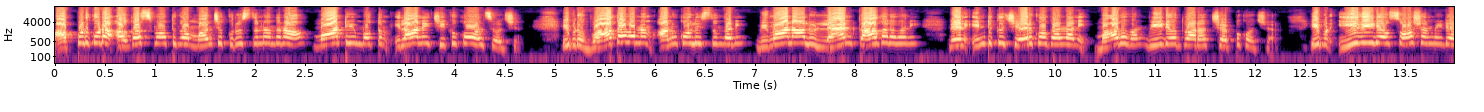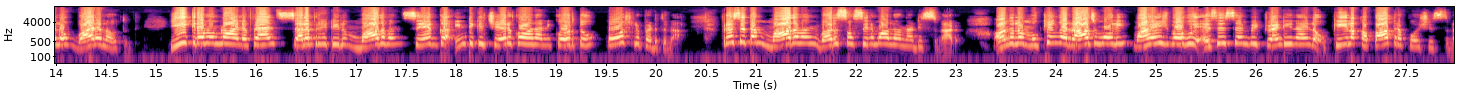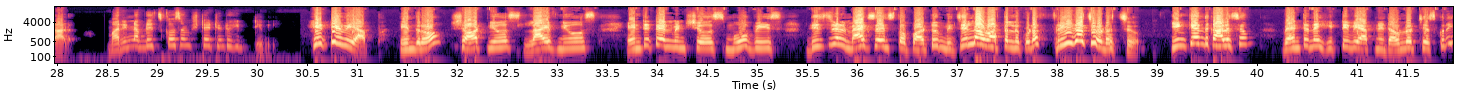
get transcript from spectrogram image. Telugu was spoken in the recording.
అప్పుడు కూడా అకస్మాత్తుగా మంచు కురుస్తున్నందున మా టీం మొత్తం ఇలానే చిక్కుకోవాల్సి వచ్చింది. ఇప్పుడు వాతావరణం అనుకూలిస్తుందని విమానాలు ల్యాండ్ కాగలవని నేను ఇంటికి చేరుకోగలనని మాధవన్ వీడియో ద్వారా చెప్పుకొచ్చారు. ఇప్పుడు ఈ వీడియో సోషల్ మీడియాలో వైరల్ అవుతుంది. ఈ క్రమంలో ఆయన ఫ్యాన్స్ సెలబ్రిటీలు మాధవన్ సేఫ్గా ఇంటికి చేరుకోవాలని కోరుతూ పోస్టులు పెడుతున్నారు. ప్రస్తుతం మాధవన్ వరుస సినిమాలో నటిస్తున్నారు. అందులో ముఖ్యంగా రాజమౌళి మహేష్ బాబు ఎస్ఎస్ఎంబి ట్వంటీ నైన్లో కీలక పాత్ర పోషిస్తున్నారు. మరిన్ని అప్డేట్స్ కోసం state to Hit TV. Hit TV app. ఇందులో short news live news entertainment shows movies digital మ్యాగజైన్స్తో పాటు మీ జిల్లా వార్తలను కూడా ఫ్రీగా చూడొచ్చు. ఇంకెందుకు ఆలస్యం? వెంటనే హిట్ టీవీ యాప్ని డౌన్లోడ్ చేసుకుని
